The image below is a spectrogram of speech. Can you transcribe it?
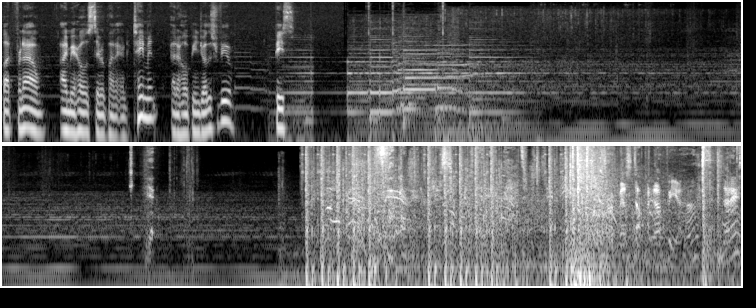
But for now, I'm your host, Save our Planet Entertainment, and I hope you enjoy this review. Peace. You, huh? Is that it?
